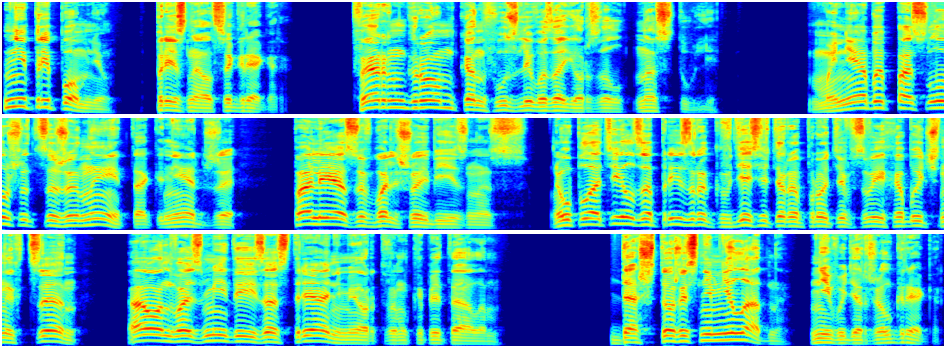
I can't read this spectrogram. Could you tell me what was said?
«Не припомню», — признался Грегор. Фернгром конфузливо заерзал на стуле. «Мне бы послушаться жены, так нет же. Полезу в большой бизнес. Уплатил за призрак в десятеро против своих обычных цен, а он возьми да и застрянь мертвым капиталом. «Да что же с ним неладно?» — не выдержал Грегор.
